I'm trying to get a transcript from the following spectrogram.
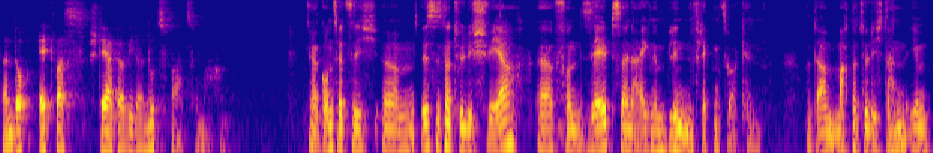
dann doch etwas stärker wieder nutzbar zu machen? Ja, grundsätzlich ähm, ist es natürlich schwer, äh, von selbst seine eigenen blinden Flecken zu erkennen. Und da macht natürlich dann eben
